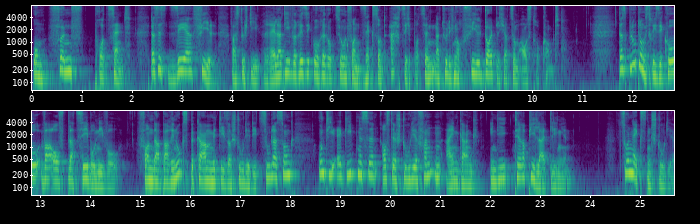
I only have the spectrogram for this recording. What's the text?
um 5 Prozent. Das ist sehr viel, was durch die relative Risikoreduktion von 86 Prozent natürlich noch viel deutlicher zum Ausdruck kommt. Das Blutungsrisiko war auf Placebo-Niveau. Fonda Parinux bekam mit dieser Studie die Zulassung und die Ergebnisse aus der Studie fanden Eingang in die Therapieleitlinien. Zur nächsten Studie.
